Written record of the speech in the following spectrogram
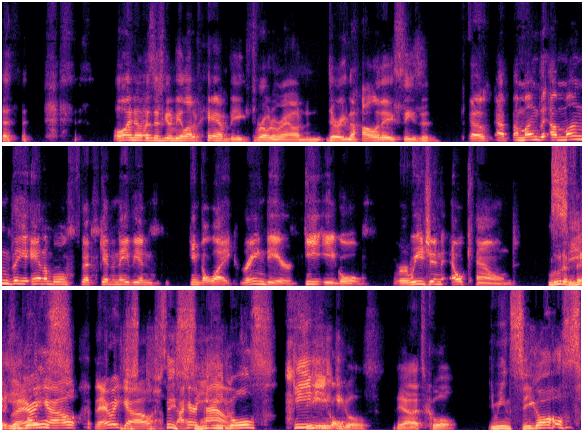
All I know is there's going to be a lot of ham being thrown around during the holiday season. So, uh, among the among the animals that Scandinavian seem to like, reindeer, he eagle, Norwegian elk hound, Ludafisk. There we go. There we go. did you say I heard sea hounds. eagles? he Sea eagle. eagles. Yeah, that's cool. You mean seagulls?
